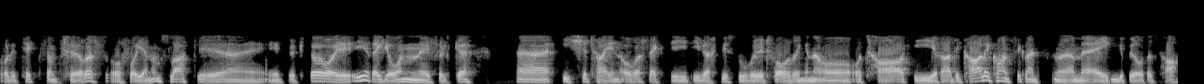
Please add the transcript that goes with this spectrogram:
politikk som føres og får gjennomslag i, eh, i bygda og i, i regionen i fylket, uh, ikke tar inn over seg de, virkelig store utfordringene og, og tar de radikale konsekvensene vi egentlig burde ta.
